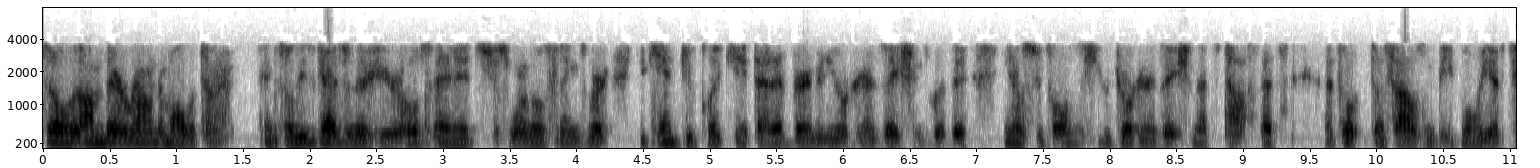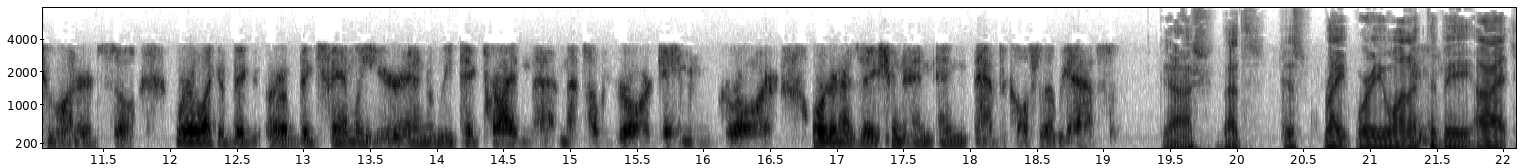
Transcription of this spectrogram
So um, they're around them all the time. And so these guys are their heroes and it's just one of those things where you can't duplicate that at very many organizations with it. You know, Sioux Falls is a huge organization. That's tough. That's, that's a, a thousand people. We have 200. So we're like a big, or a big family here and we take pride in that. And that's how we grow our game and grow our organization and, and have the culture that we have. Gosh, that's just right where you want it to be. All right,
